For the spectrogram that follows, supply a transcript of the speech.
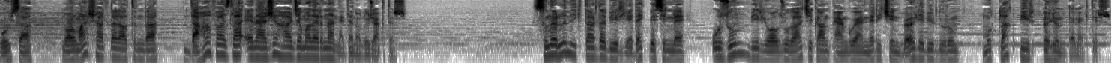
Buysa normal şartlar altında daha fazla enerji harcamalarına neden olacaktır sınırlı miktarda bir yedek besinle uzun bir yolculuğa çıkan penguenler için böyle bir durum mutlak bir ölüm demektir.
